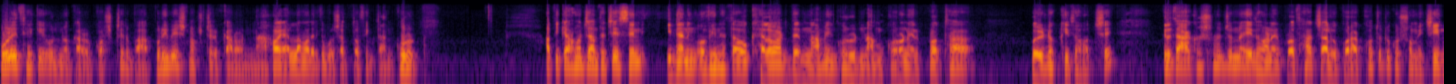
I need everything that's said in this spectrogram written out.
পড়ে থেকে অন্য কারোর কষ্টের বা পরিবেশ নষ্টের কারণ না হয়। আল্লাহ আমাদেরকে বোঝার তৌফিক দান করুন। আপনি কি জানতে চেয়েছেন? ইদানিং অভিনেতা ও খেলোয়াড়দের নামে গুরুর নামকরণের প্রথা পরিলক্ষিত হচ্ছে। ক্রেতা আকর্ষণের জন্য এই ধরনের প্রথা চালু করা কতটুকু সমীচীন?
